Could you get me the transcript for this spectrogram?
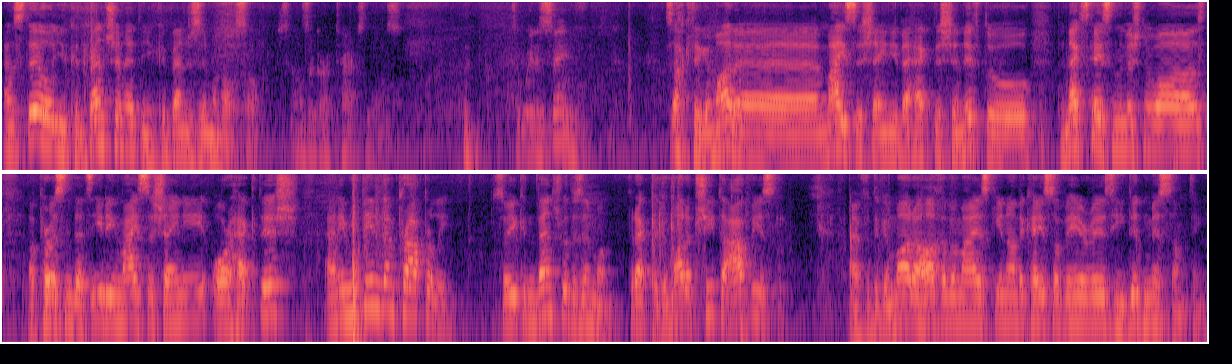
and still you could bench in it, and you could bench zimun also. Sounds like our tax laws. it's a way to save. Sagt die Gemara, Meise Sheni vehektish niftu. The next case in the Mishnah was a person that's eating Meise Sheni or hektish, and he redeemed them properly. So you can bench with his imun. Frek the Gemara Pshita, obviously. And for the Gemara, Hacha b'mayaskin on the case over here is he did miss something.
